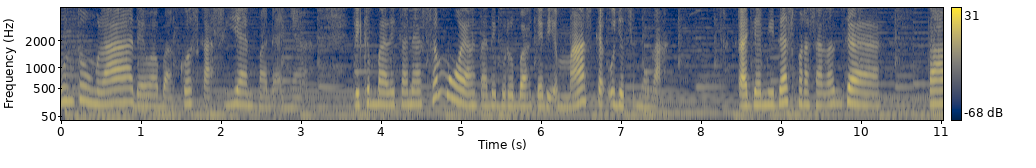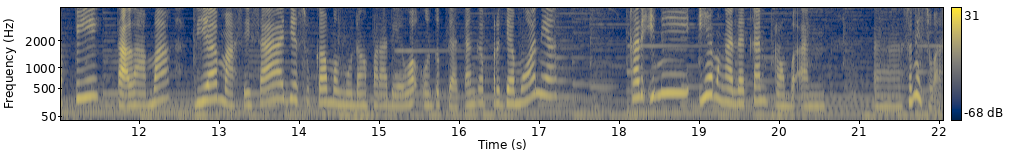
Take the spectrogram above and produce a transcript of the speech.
Untunglah Dewa Bagus kasihan padanya. Dikembalikannya semua yang tadi berubah jadi emas ke wujud semula. Raja Midas merasa lega tapi tak lama dia masih saja suka mengundang para dewa untuk datang ke perjamuannya. Kali ini ia mengadakan perlombaan uh, seni suara.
